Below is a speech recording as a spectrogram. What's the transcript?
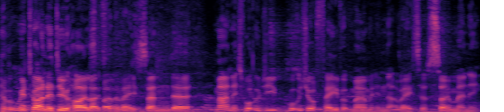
but we're trying to do highlights of the race. And uh, Manish, what would you? What was your favourite moment in that race? There's so many.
